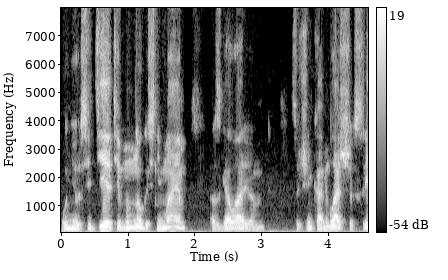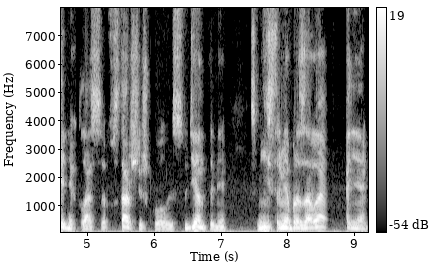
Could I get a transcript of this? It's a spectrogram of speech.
в университете, мы много снимаем, разговариваем с учениками младших, средних классов, старшей школы, с студентами, с министрами образования,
